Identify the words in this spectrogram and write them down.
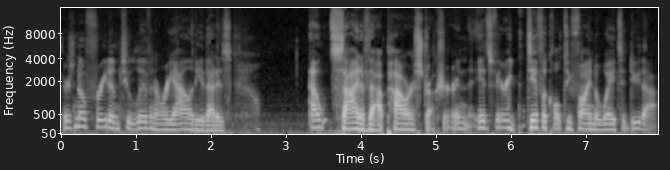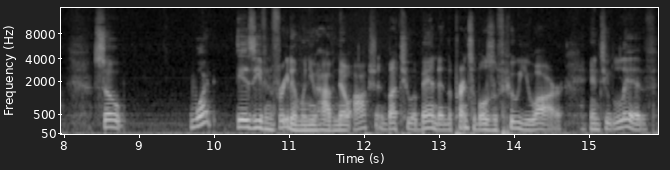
There's no freedom to live in a reality that is outside of that power structure. And it's very difficult to find a way to do that. So, what is even freedom when you have no option but to abandon the principles of who you are and to live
